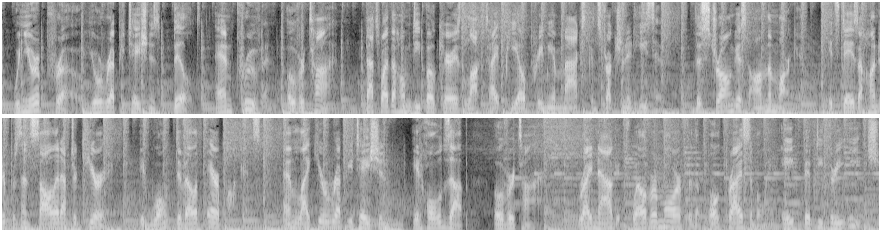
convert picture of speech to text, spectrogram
When you're a pro, your reputation is built and proven over time. That's why the Home Depot carries Loctite PL Premium Max construction adhesive, the strongest on the market. It stays 100% solid after curing. It won't develop air pockets. And like your reputation, it holds up over time. Right now, get 12 or more for the bulk price of only $8.53 each.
